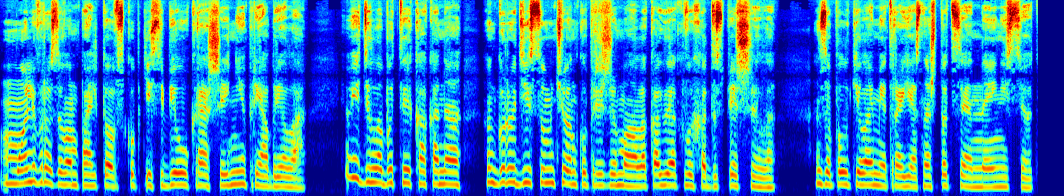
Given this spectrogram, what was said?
моль в розовом пальто в скупке себе украшение приобрела. Видела бы ты, как она к груди сумчонку прижимала, когда к выходу спешила. За полкилометра ясно, что ценное несет.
